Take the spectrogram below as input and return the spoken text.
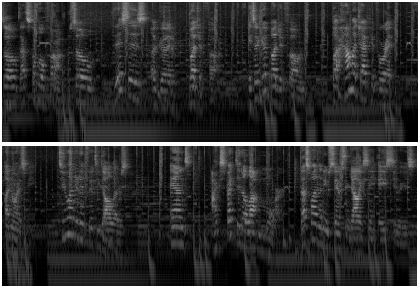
So that's the whole phone. So this is a good budget phone. It's a good budget phone, but how much I pay for it annoys me. $250, and I expected a lot more. That's why the new Samsung Galaxy A series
